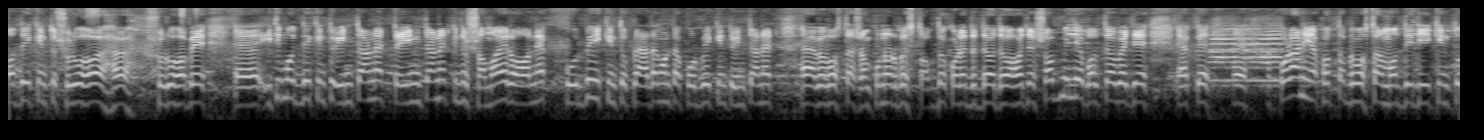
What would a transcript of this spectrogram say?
মধ্যেই কিন্তু শুরু শুরু হবে। ইতিমধ্যে কিন্তু ইন্টারনেট ইন্টারনেট কিন্তু সময়ের অনেক পূর্বেই কিন্তু, প্রায় আধা ঘণ্টা পূর্বেই কিন্তু ইন্টারনেট ব্যবস্থা সম্পূর্ণরূপে স্তব্ধ করে দেওয়া হয়েছে। সব মিলিয়ে বলতে হবে যে এক কড়া নিরাপত্তা ব্যবস্থার মধ্যে দিয়ে কিন্তু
